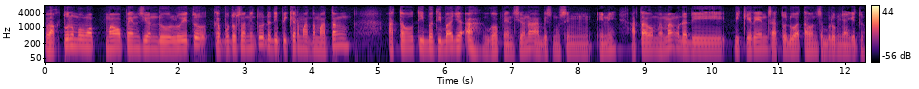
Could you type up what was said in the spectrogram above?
Waktu lu mau mau pensiun dulu itu keputusan itu udah dipikir matang-matang atau tiba-tiba aja ah gue pensiun abis musim ini atau memang udah dipikirin satu dua tahun sebelumnya gitu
